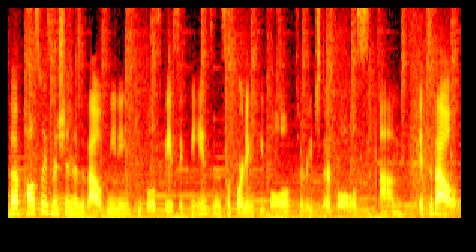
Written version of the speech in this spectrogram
The Paul's Place mission is about meeting people's basic needs and supporting people to reach their goals. Um, it's about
